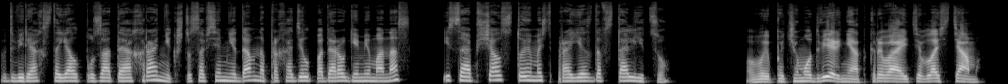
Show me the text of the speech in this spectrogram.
В дверях стоял пузатый охранник, что совсем недавно проходил по дороге мимо нас и сообщал стоимость проезда в столицу. «Вы почему дверь не открываете властям?»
